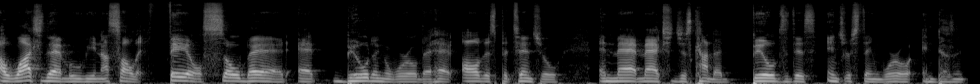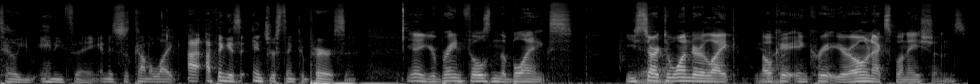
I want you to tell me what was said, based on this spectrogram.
I watched that movie and I saw it fail so bad at building a world that had all this potential, and Mad Max just kind of builds this interesting world and doesn't tell you anything. And it's just kind of like, I, I think it's an interesting comparison. Yeah, your brain fills in the blanks. You start to wonder, like, Yeah. okay, and create your own explanations.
